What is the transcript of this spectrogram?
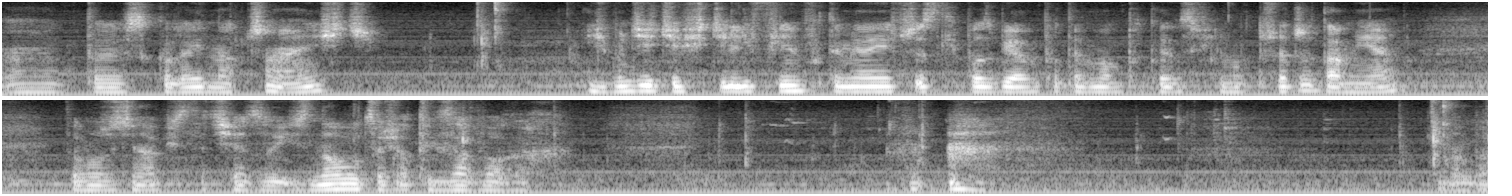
E, To jest kolejna część. Jeśli będziecie chcieli film, w którym ja je wszystkie pozbieram, potem wam pod koniec filmu przeczytam je, to możecie napisać Jezu i znowu coś o tych zaworach. Dobra.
